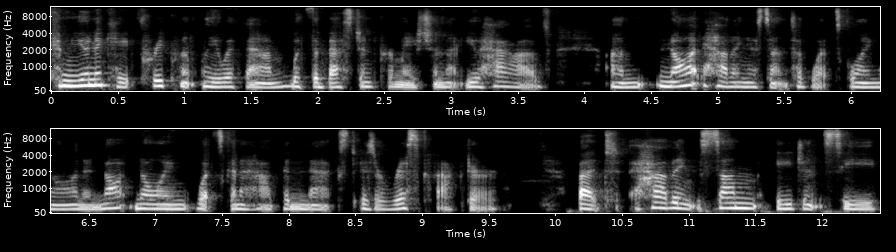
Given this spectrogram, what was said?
communicate frequently with them with the best information that you have. Um, not having a sense of what's going on and not knowing what's going to happen next is a risk factor. But having some agency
